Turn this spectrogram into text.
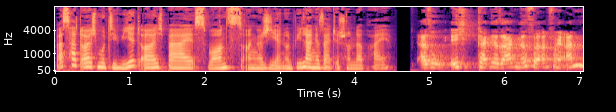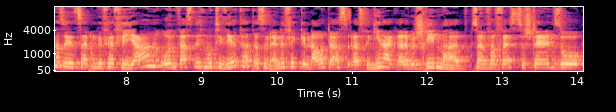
Was hat euch motiviert, euch bei Swans zu engagieren und wie lange seid ihr schon dabei? Also ich kann ja sagen, ne, von Anfang an, also jetzt seit ungefähr vier Jahren und was mich motiviert hat, ist im Endeffekt genau das, was Regina gerade beschrieben hat. So einfach festzustellen, so,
